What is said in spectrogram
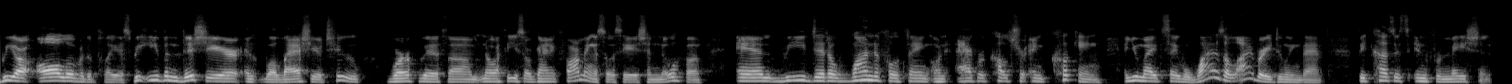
we are all over the place. We even this year, and well, last year too, work with um, Northeast Organic Farming Association, NOFA, and we did a wonderful thing on agriculture and cooking. And you might say, well, why is a library doing that? Because it's information.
